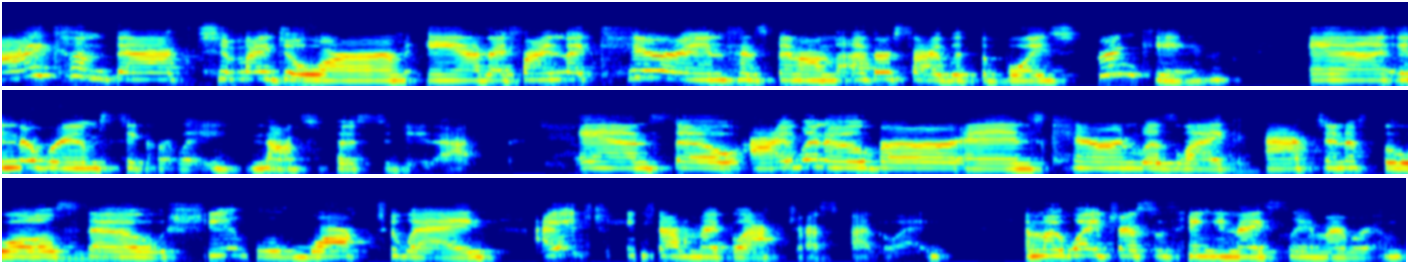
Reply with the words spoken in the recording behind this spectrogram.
I come back to my dorm and I find that Karen has been on the other side with the boys drinking and in their room secretly. Not supposed to do that. And so I went over and Karen was like acting a fool. So she walked away. I had changed out of my black dress, by the way, and my white dress was hanging nicely in my room.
